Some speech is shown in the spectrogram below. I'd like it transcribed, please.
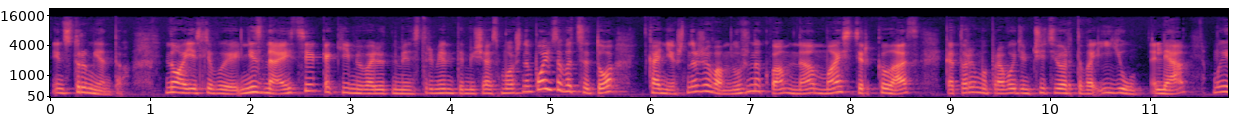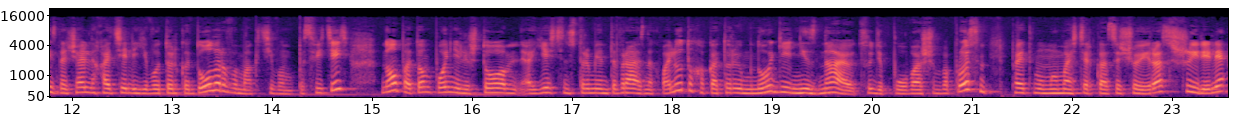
инструментов. Ну а если вы не знаете, какими валютными инструментами сейчас можно пользоваться, то, конечно же, вам нужно к вам на мастер-класс, который мы проводим 4 июля. Мы изначально хотели его только долларовым активам посвятить, но потом поняли, что есть инструменты в разных валютах, о которых многие не знают, судя по вашим вопросам, поэтому мы мастер-класс еще и расширили.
